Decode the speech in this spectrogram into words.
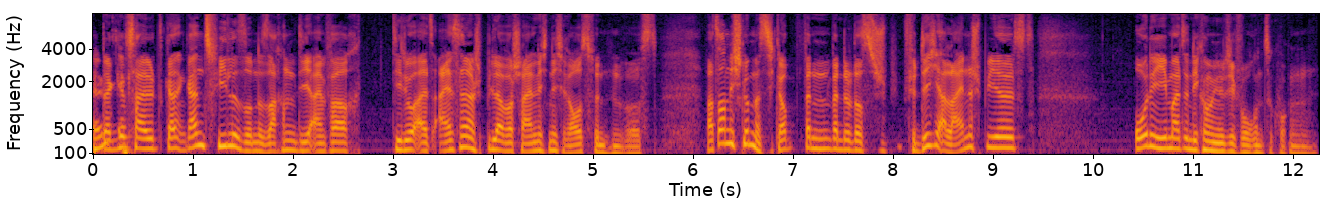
okay. da gibt's halt ganz viele so eine Sachen, die einfach, die du als einzelner Spieler wahrscheinlich nicht rausfinden wirst. Was auch nicht schlimm ist. Ich glaube, wenn, wenn du das für dich alleine spielst, ohne jemals in die Community-Foren zu gucken,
